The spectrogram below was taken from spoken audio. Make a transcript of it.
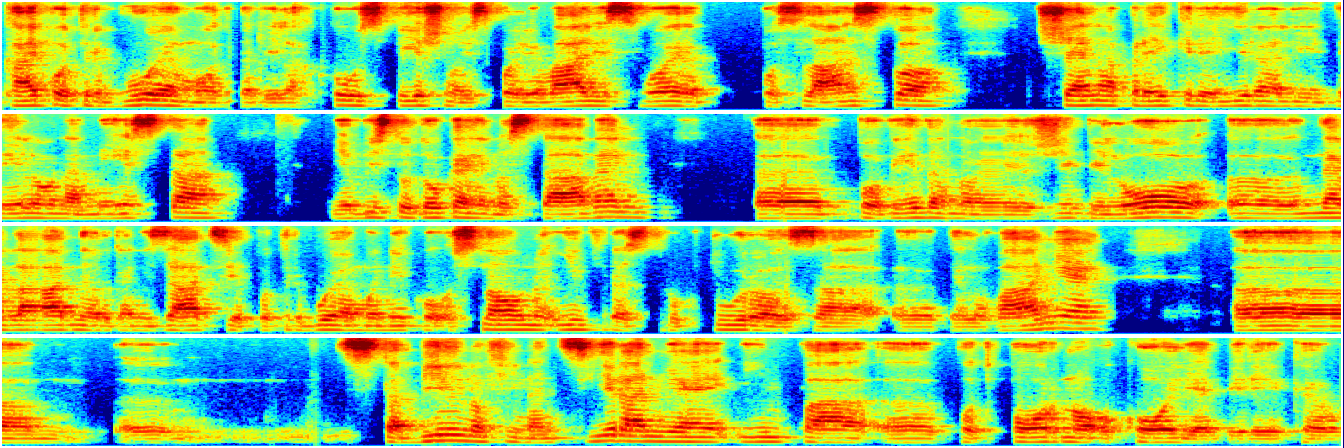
kaj potrebujemo, da bi lahko uspešno izpolnjevali svoje poslanstvo, še naprej kreirali delovna mesta, je v bistvu dokaj enostaven. povedano je že bilo, nevladne organizacije potrebujemo neko osnovno infrastrukturo za delovanje, stabilno financiranje in pa podporno okolje, bi rekel,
